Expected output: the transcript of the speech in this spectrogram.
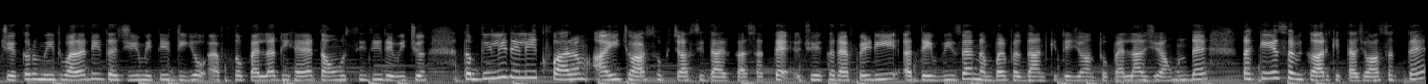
ਜੇਕਰ ਉਮੀਦਵਾਰਾਂ ਦੀ ਤਰਜੀਹ ਮਿਤੀ DOF ਤੋਂ ਪਹਿਲਾਂ ਦੀ ਹੈ, ਤਾਂ ਉਹ ਸਥਿਤੀ ਦੇ ਵਿੱਚ ਤਬਦੀਲੀ ਦੇ ਲਈ ਇੱਕ ਫਾਰਮ I-485 ਦਾਇਰ ਕਰ ਸਕਦਾ ਹੈ। ਜੇਕਰ FAD ਅਤੇ ਵੀਜ਼ਾ ਨੰਬਰ ਪ੍ਰਦਾਨ ਕੀਤੇ ਜਾਣ ਤੋਂ ਪਹਿਲਾਂ ਜਿਹਾ ਹੁੰਦਾ ਹੈ, ਤਾਂ ਕੇਸ ਸਵੀਕਾਰ ਕੀਤਾ ਜਾ ਸਕਦਾ ਹੈ।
